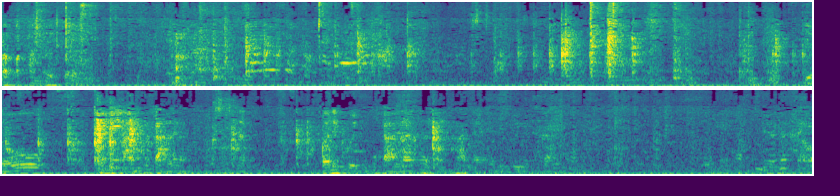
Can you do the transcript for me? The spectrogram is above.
สอบประคำเพิ่มเติมก็ในส่วนของการ ได้คุยกับผู้การแล้วท่านสัมภาษณ์แล้วก็ได้คุยกับผู้การ เดี๋ยวนักข่าวอ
